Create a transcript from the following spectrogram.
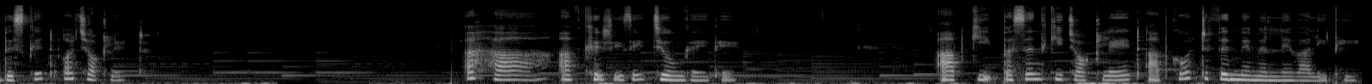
बिस्किट और चॉकलेट। आहा, आप खुशी से झूम गए थे। आपकी पसंद की चॉकलेट आपको टिफ़िन में मिलने वाली थी।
